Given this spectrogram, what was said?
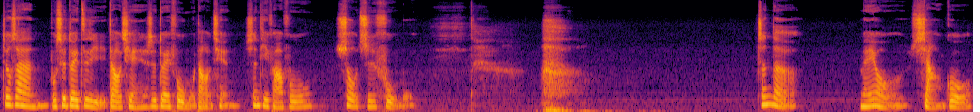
就算不是对自己道歉，也是对父母道歉。身体发肤，受之父母。真的没有想过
